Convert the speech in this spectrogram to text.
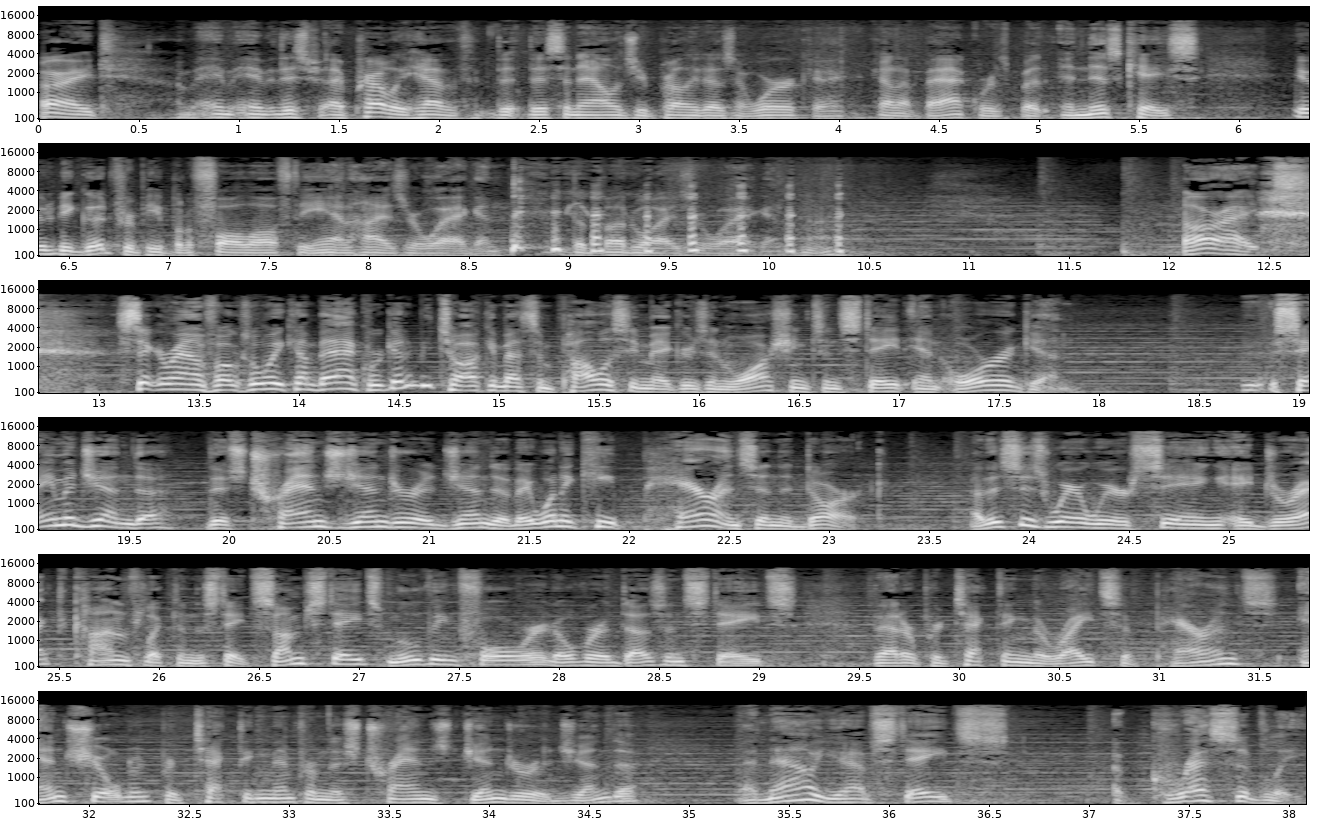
All right. I, mean, this, I probably have this analogy probably doesn't work uh, kind of backwards, but in this case, it would be good for people to fall off the Anheuser wagon, the Budweiser wagon. huh? All right. Stick around, folks. When we come back, we're going to be talking about some policymakers in Washington State and Oregon. Same agenda, this transgender agenda. They want to keep parents in the dark. Now, this is where we're seeing a direct conflict in the state. Some states moving forward, over a dozen states that are protecting the rights of parents and children, protecting them from this transgender agenda. And now you have states aggressively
